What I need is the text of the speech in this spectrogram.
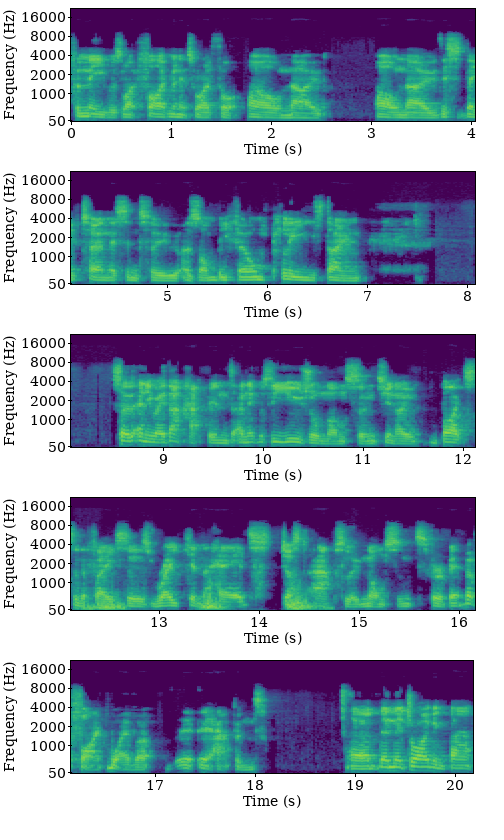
for me was like five minutes where I thought, oh no, oh no, this they've turned this into a zombie film. Please don't. So anyway, that happened, and it was the usual nonsense, you know, bites to the faces, rake in the head, just absolute nonsense for a bit. But fine, whatever, it, it happened. Um, then they're driving back.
